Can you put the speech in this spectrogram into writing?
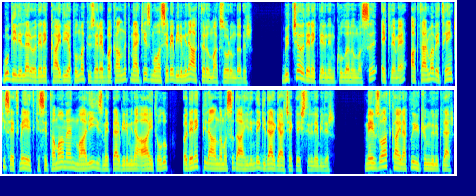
bu gelirler ödenek kaydı yapılmak üzere Bakanlık Merkez Muhasebe Birimine aktarılmak zorundadır. Bütçe ödeneklerinin kullanılması, ekleme, aktarma ve tenkis etme yetkisi tamamen Mali Hizmetler Birimine ait olup, ödenek planlaması dahilinde gider gerçekleştirilebilir. Mevzuat kaynaklı yükümlülükler,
